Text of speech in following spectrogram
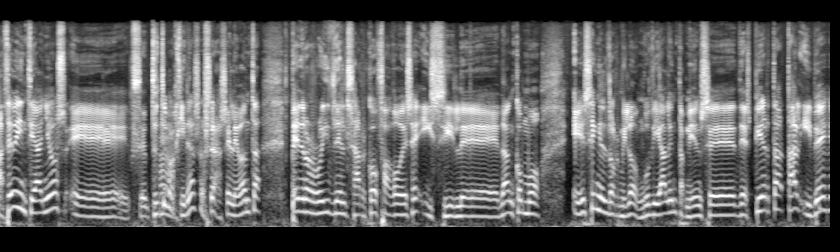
Hace 20 años, eh, ¿tú Ah. te imaginas? O sea, se levanta Pedro Ruiz del sarcófago ese y si le dan como es en el dormilón, Woody Allen también se despierta tal y ve.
